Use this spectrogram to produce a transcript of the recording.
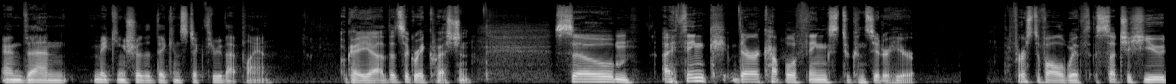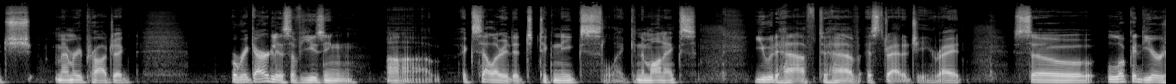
and then making sure that they can stick through that plan? Okay, yeah, that's a great question. So I think there are a couple of things to consider here. First of all, with such a huge memory project, regardless of using uh, accelerated techniques like mnemonics, you would have to have a strategy, right? So look at your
